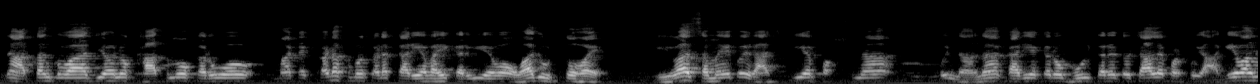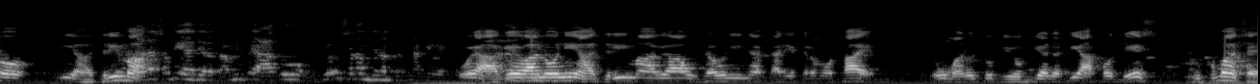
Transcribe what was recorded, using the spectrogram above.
અને આતંકવાદીઓનો ખાત્મો કરવો માટે કડકમાં કડક કાર્યવાહી કરવી એવો અવાજ ઉઠતો હોય, એવા સમયે કોઈ રાજકીય પક્ષના કોઈ નાના કાર્યકરો ભૂલ કરે તો ચાલે પણ કોઈ આગેવાનોની હાજરીમાં ધારાસભ્ય હાજર હતા. અમિતભાઈ આ તો કેવું શરમજનક ઘટના કહેવાય. કોઈ આગેવાનોની હાજરીમાં આવ્યા ઉજવણીના કાર્યક્રમો થાય હું માનું છું કે યોગ્ય નથી. આખો દેશ દુઃખમાં છે.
